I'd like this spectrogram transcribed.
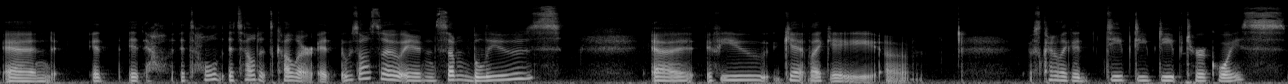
and it it it's hold it's held its color. It it was also in some blues uh, if you get like a, um, it's kind of like a deep, deep, deep turquoise.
